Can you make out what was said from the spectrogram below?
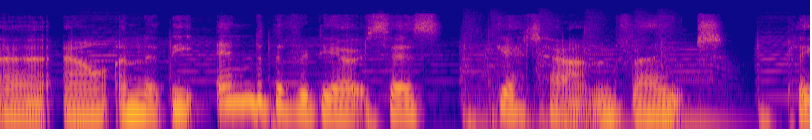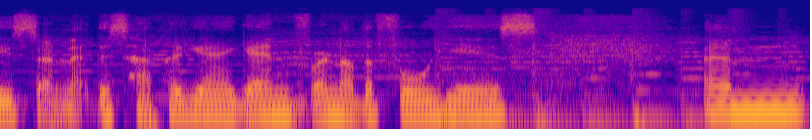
uh, out, and at the end of the video, it says, "Get out and vote. Please don't let this happen again for another four years." Um,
